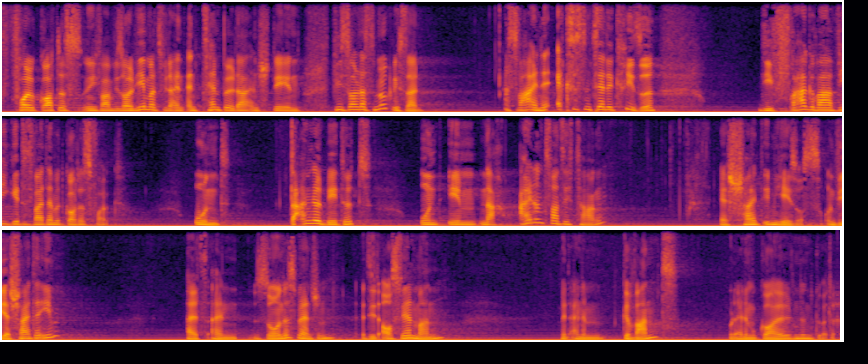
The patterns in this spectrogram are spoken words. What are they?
Volk Gottes, wie soll jemals wieder ein, ein Tempel da entstehen? Wie soll das möglich sein? Es war eine existenzielle Krise. Die Frage war, wie geht es weiter mit Gottes Volk? Und Daniel betet und ihm nach 21 Tagen erscheint ihm Jesus. Und wie erscheint er ihm? Als ein Sohn des Menschen. Er sieht aus wie ein Mann mit einem Gewand und einem goldenen Gürtel.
